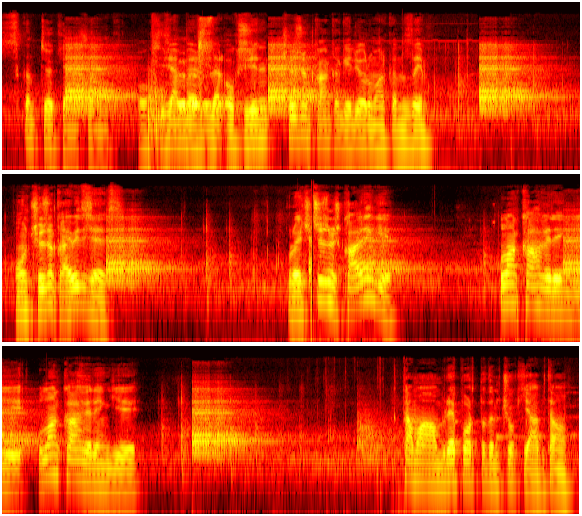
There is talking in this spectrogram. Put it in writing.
Sıkıntı yok yani şu an. Oksijen verdiler. Oksijeni çözün kanka geliyorum arkanızdayım. Oğlum çözün kaybedeceğiz. Burayı çözmüş kahverengi. Ulan kahverengi. Ulan kahverengi. Tamam reportladım çok iyi abi tamam.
